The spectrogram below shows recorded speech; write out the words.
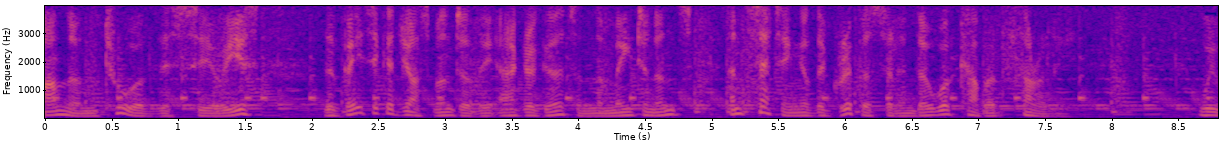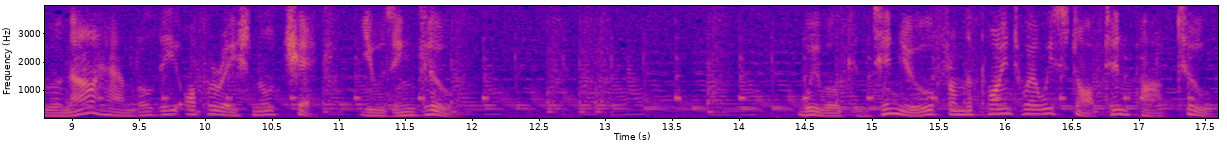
1 and 2 of this series, the basic adjustment of the aggregate and the maintenance and setting of the gripper cylinder were covered thoroughly. We will now handle the operational check using glue. We will continue from the point where we stopped in part 2.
